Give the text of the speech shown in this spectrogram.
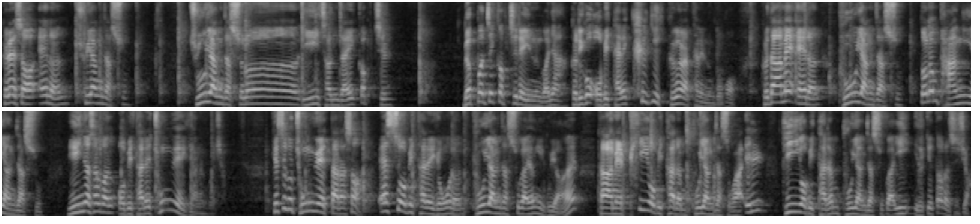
그래서 N은 주양자수. 주양자수는 이 전자의 껍질. 몇 번째 껍질에 있는 거냐? 그리고 오비탈의 크기, 그걸 나타내는 거고. 그 다음에 L은 부양자수 또는 방위양자수. 이 녀석은 오비탈의 종류 얘기하는 거죠. 그래서 그 종류에 따라서 S 오비탈의 경우는 부양자수가 0이고요. 다음에 P 오비탈은 부양자수가 1, D 오비탈은 부양자수가 2 이렇게 떨어지죠.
